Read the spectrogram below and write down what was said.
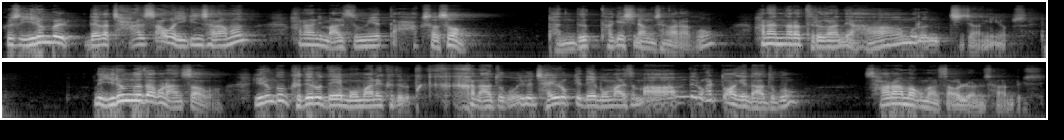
그래서 이런 걸 내가 잘 싸워 이긴 사람은 하나님 말씀 위에 딱 서서 반듯하게 신앙생활하고 하나님 나라 들어가는데 아무런 지장이 없어요. 근데 이런 것하고는 안 싸워. 이런 건 그대로 내 몸 안에 그대로 다 놔두고 이건 자유롭게 내 몸 안에서 마음대로 활동하게 놔두고 사람하고만 싸우려는 사람들이 있어요.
